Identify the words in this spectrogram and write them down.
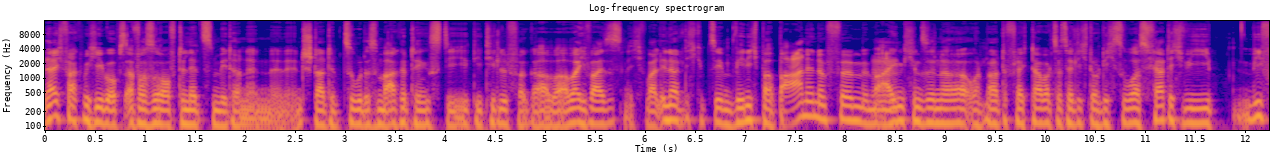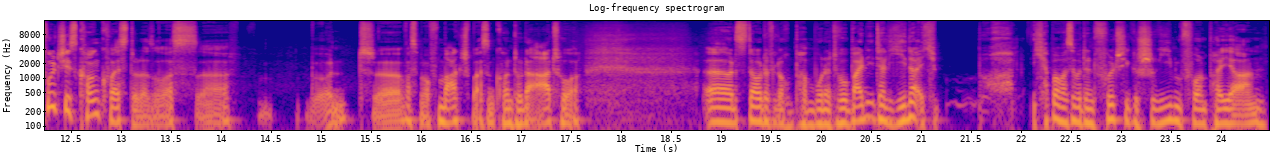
Ja, ich frage mich eben, ob es einfach so auf den letzten Metern entstand im Zuge des Marketings die, die Titelvergabe. Aber ich weiß es nicht, weil inhaltlich gibt es eben wenig Barbaren in dem Film im mhm. eigentlichen Sinne und man hatte vielleicht damals tatsächlich noch nicht sowas fertig wie, wie Fulcis Conquest oder sowas. Und äh, was man auf den Markt schmeißen konnte oder Arthur. Äh, das dauerte vielleicht auch ein paar Monate. Wobei die Italiener, ich, ich habe auch was über den Fulci geschrieben vor ein paar Jahren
